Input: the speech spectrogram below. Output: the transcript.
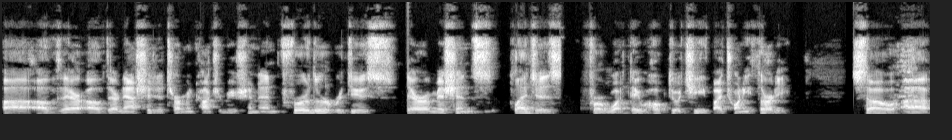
uh, of their of their nationally determined contribution and further reduce their emissions pledges for what they hope to achieve by 2030. So, uh,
